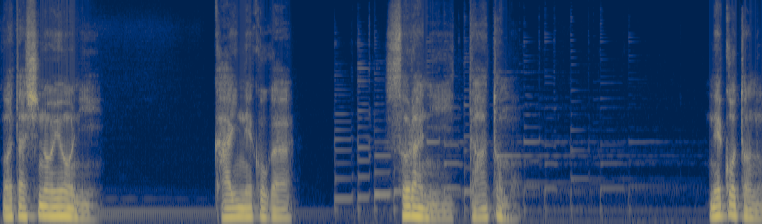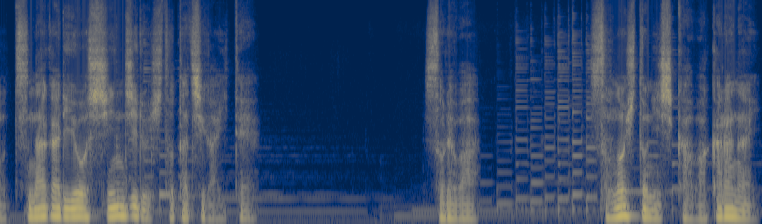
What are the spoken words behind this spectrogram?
私のように飼い猫が空に行った後も猫とのつながりを信じる人たちがいてそれはその人にしかわからない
